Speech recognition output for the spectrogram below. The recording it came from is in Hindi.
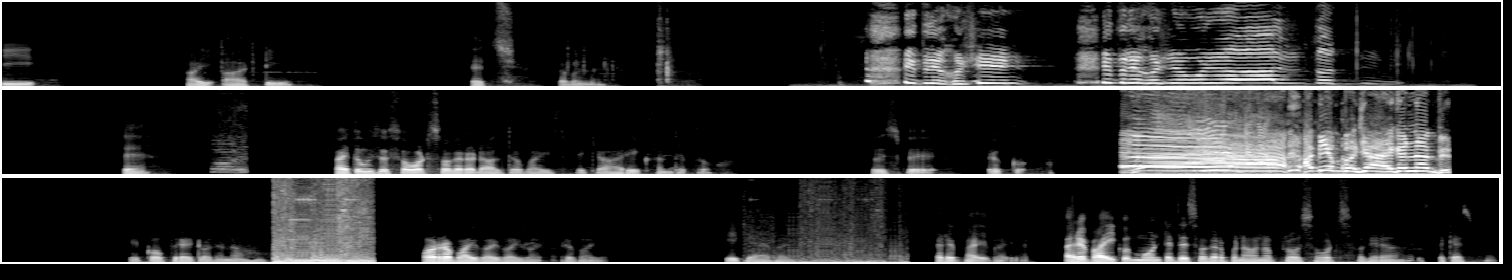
T I R T H double nine इतनी खुशी इतनी खुशी मुझे आज तक भाई तुम इसे शॉर्ट्स वगैरह डालते हो भाई इस पे क्या रिएक्शन थे प्रो तो इस पे रुको। अभी मज़ा आएगा ना ये कॉपीराइट वाला ना हो। और भाई भाई भाई भाई, अरे भाई भाई। ये क्या है भाई? अरे भाई भाई भाई। अरे भाई, कोई मोन्टेजेस वगैरह बनाओ ना प्रो शॉर्ट्स वगैरह, इस पर कैसे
